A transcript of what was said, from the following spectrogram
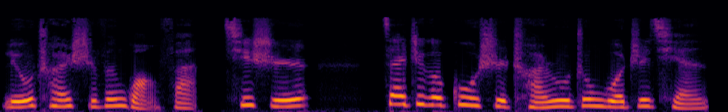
流传十分广泛。其实，在这个故事传入中国之前，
